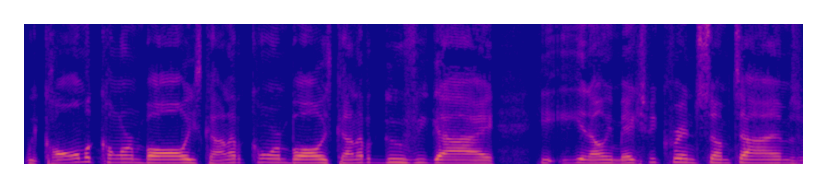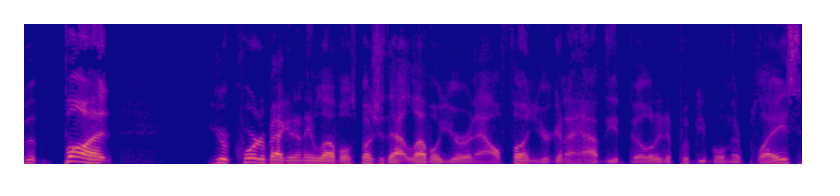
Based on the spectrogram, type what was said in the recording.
we call him a cornball. He's kind of a cornball. He's kind of a goofy guy. He, you know, he makes me cringe sometimes, but but you're a quarterback at any level, especially that level, you're an alpha and you're going to have the ability to put people in their place.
